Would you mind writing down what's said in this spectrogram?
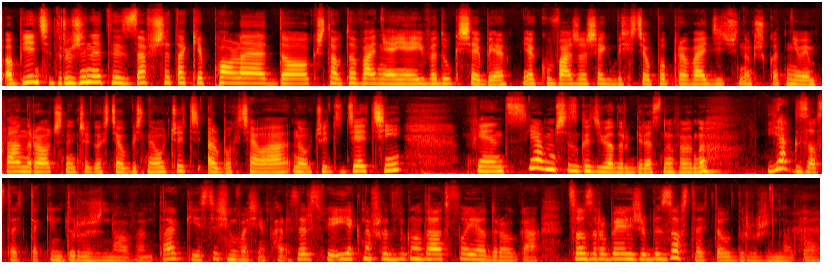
objęcie drużyny to jest zawsze takie pole do kształtowania jej według siebie. Jak uważasz, jakbyś chciał poprowadzić na przykład, nie wiem, plan roczny, czego chciałbyś nauczyć, albo chciała nauczyć dzieci, więc ja bym się zgodziła drugi raz na pewno. Jak zostać takim drużynowym, tak? Jesteśmy właśnie w harcerstwie i jak na przykład wyglądała twoja droga? Co zrobiłaś, żeby zostać tą drużynową?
